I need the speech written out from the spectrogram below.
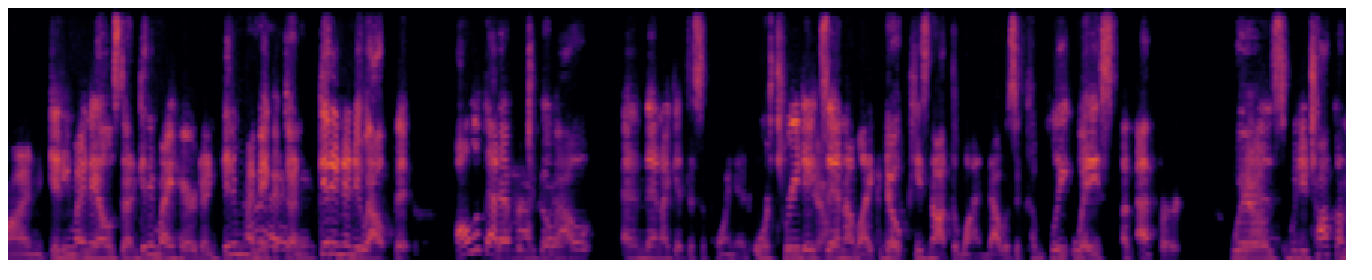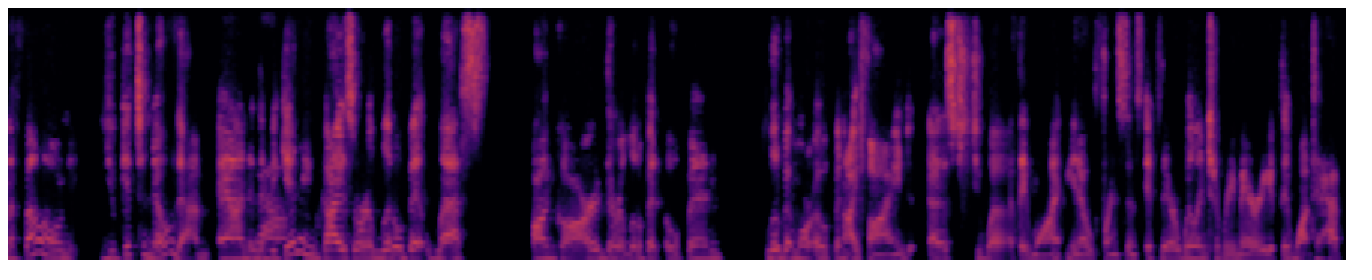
on getting my nails done, getting my hair done, getting my makeup done, getting a new outfit, all of that effort exactly. to go out and then I get disappointed. Or three dates yeah. in, I'm like, nope, he's not the one. That was a complete waste of effort. Whereas yeah. when you talk on the phone, you get to know them. And in yeah. the beginning, guys are a little bit less on guard. They're a little bit open, a little bit more open, I find, as to what they want. You know, for instance, if they're willing to remarry, if they want to have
